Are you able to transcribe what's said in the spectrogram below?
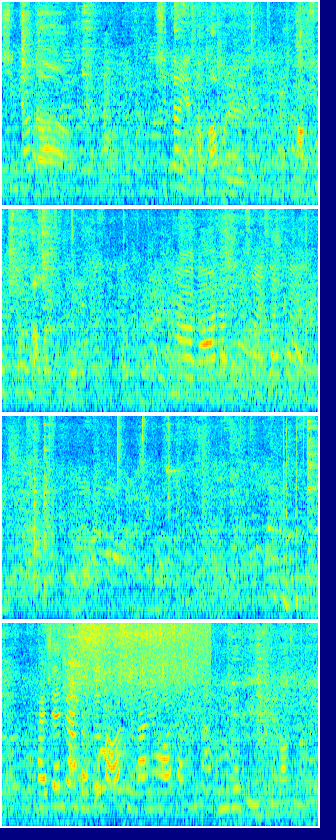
신기하다. 식당에서 밥을 밥솥으로 나와지고. 好的，那给你上一下菜。海鲜酱粉丝煲，请慢用哦，小心擦。 불고기 지금 나왔는데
